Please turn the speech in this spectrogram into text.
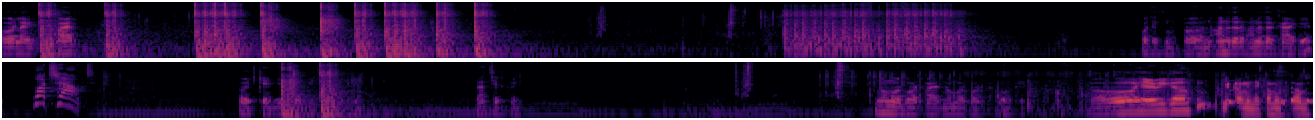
Or like fire? Oh, they can. Oh, another another car here. Watch out. Oh, it came. It came. It came. It came. That's it, Queen. No more bot fire. No more bot fire. Okay. Oh, here we go. They're coming, they're coming, they're coming.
